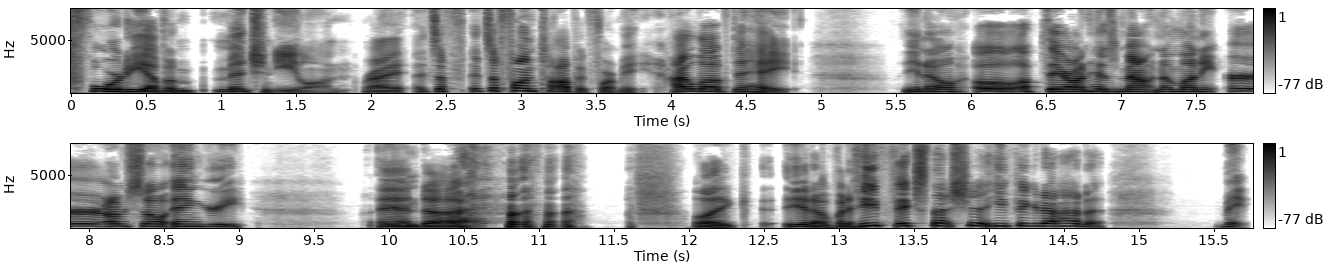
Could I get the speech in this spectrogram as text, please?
40 of them mention Elon, right? It's a it's a fun topic for me. I love to hate. You know, oh, up there on his mountain of money. Er, I'm so angry. And uh like, you know, but if he fixed that shit, he figured out how to maybe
